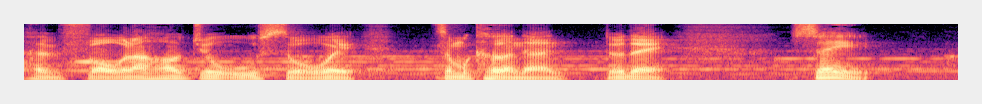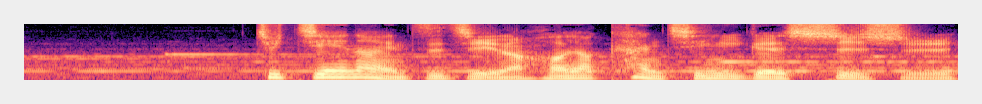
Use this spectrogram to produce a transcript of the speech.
很佛，然后就无所谓，怎么可能，对不对？所以去接纳你自己，然后要看清一个事实：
